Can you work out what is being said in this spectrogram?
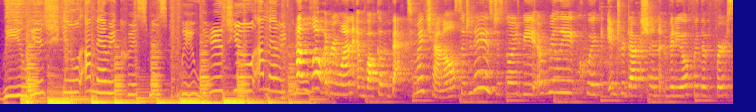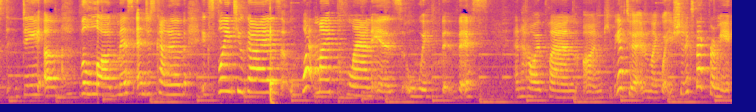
We wish you a Merry Christmas. We wish you a Merry Christmas. Hello everyone and welcome back to my channel. So today is just going to be a really quick introduction video for the first day of Vlogmas and just kind of explain to you guys what my plan is with this and how I plan on keeping up to it and like what you should expect from me.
